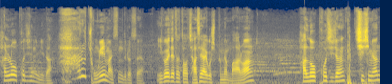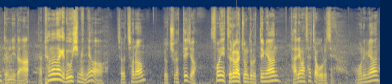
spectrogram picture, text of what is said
hollow position입니다. 하루 종일 말씀드렸어요. 이거에 대해서 더 자세히 알고 싶으면 마왕 hollow position 치시면 됩니다. 자, 편안하게 누우시면요. 저처럼 요추가 뜨죠. 손이 들어갈 정도로 뜨면 다리만 살짝 오르세요. 오르면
